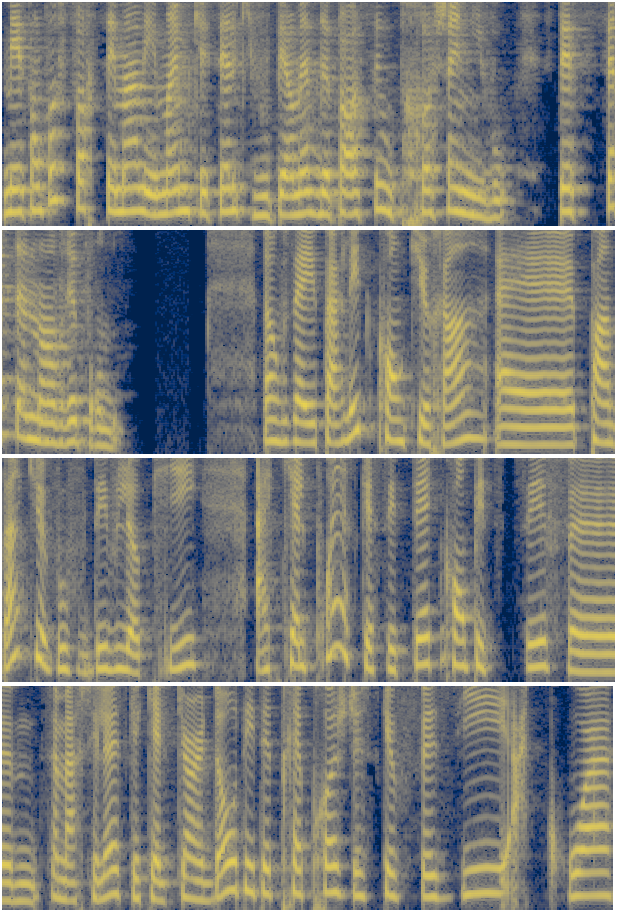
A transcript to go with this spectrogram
mais elles sont pas forcément les mêmes que celles qui vous permettent de passer au prochain niveau. C'était certainement vrai pour nous. Donc, vous avez parlé de concurrents. Euh, pendant que vous vous développiez, à quel point est-ce que c'était compétitif euh, ce marché-là? Est-ce que quelqu'un d'autre était très proche de ce que vous faisiez? À quoi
